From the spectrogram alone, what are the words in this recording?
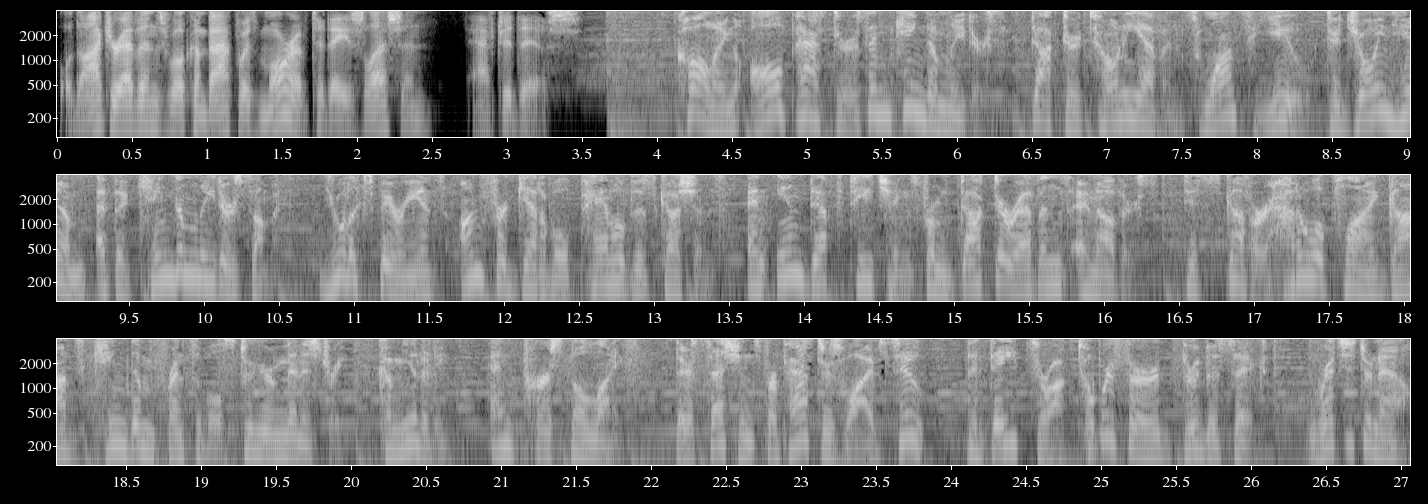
Well, Dr. Evans will come back with more of today's lesson after this. Calling all pastors and kingdom leaders, Dr. Tony Evans wants you to join him at the Kingdom Leaders Summit you'll experience unforgettable panel discussions and in depth teachings from Dr. Evans and others. Discover how to apply God's kingdom principles to your ministry, community, and personal life. There's sessions for pastors' wives too. The dates are October 3rd through the 6th. Register now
